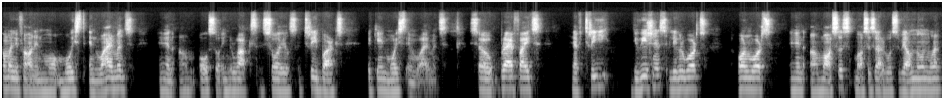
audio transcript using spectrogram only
commonly found in more moist environments and um, also in rocks and soils and tree barks, again, moist environments. So bryophytes have three divisions, liverworts, hornworts, and uh, mosses. Mosses are most well-known one.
